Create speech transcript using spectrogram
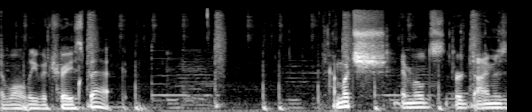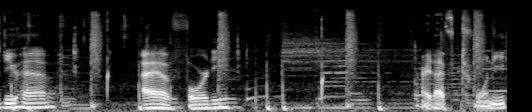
it won't leave a trace back. How much emeralds or diamonds do you have? I have 40. Alright, I have 20.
